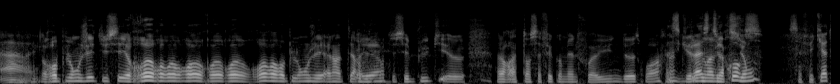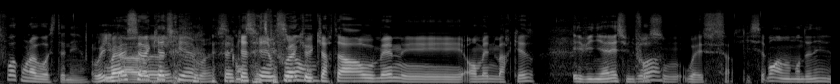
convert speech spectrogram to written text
Ah, ouais. Replonger, tu sais, re, re, re, re, re, re- replonger à l'intérieur. Tu sais plus qui. euh, Alors attends, ça fait combien de fois? Une, deux, trois? Parce que là, cette course, ça fait 4 fois qu'on la voit cette année. hein. Oui, bah, c'est la quatrième. ouais. C'est la quatrième fois que hein. Quartararo mène et emmène Marquez. Et Vignales une fois. son- Ouais, c'est ça. Si C'est bon à un moment donné.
